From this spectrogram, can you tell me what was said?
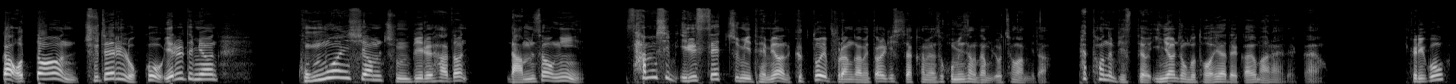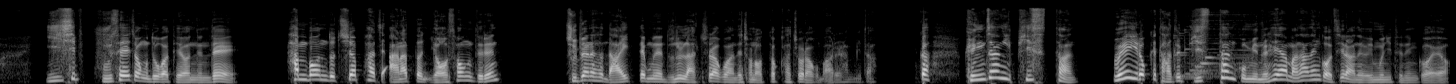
그러니까 어떤 주제를 놓고 예를 들면 공무원 시험 준비를 하던 남성이 31세쯤이 되면 극도의 불안감에 떨기 시작하면서 고민 상담을 요청합니다. 패턴은 비슷해요. 2년 정도 더 해야 될까요? 말아야 될까요? 그리고 29세 정도가 되었는데 한 번도 취업하지 않았던 여성들은 주변에서 나이 때문에 눈을 낮추라고 하는데 저는 어떡하죠? 라고 말을 합니다. 그러니까 굉장히 비슷한 왜 이렇게 다들 비슷한 고민을 해야만 하는 거지라는 의문이 드는 거예요.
